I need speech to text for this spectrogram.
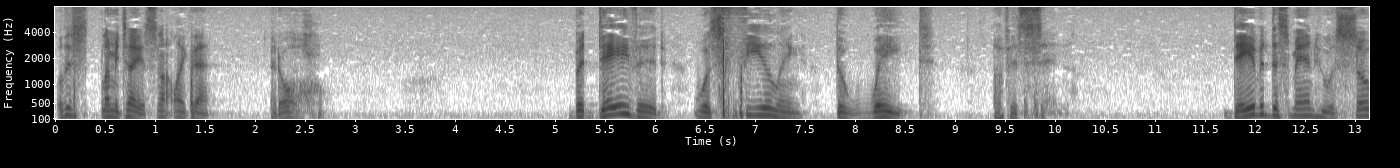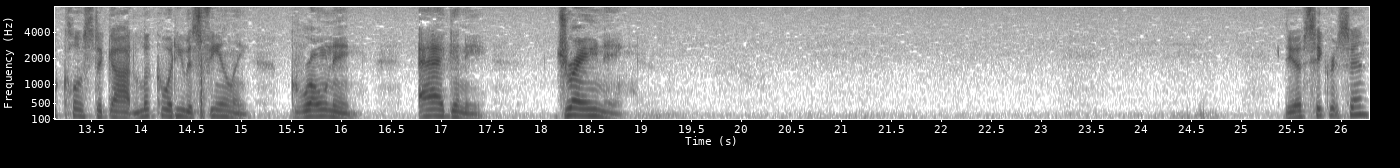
Well, this, let me tell you, it's not like that at all. But David was feeling the weight of his sin. David, this man who was so close to God, look what he was feeling groaning, agony, draining. Do you have secret sin?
